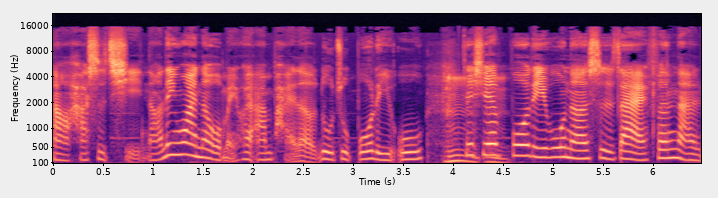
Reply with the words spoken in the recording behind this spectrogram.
然后哈士奇，然后另外呢，我们也会安排了入住玻璃屋。嗯、这些玻璃屋呢，是在芬兰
